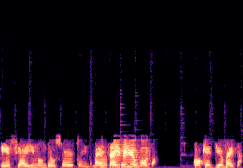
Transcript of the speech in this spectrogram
esse aí não deu certo ainda. Mas Isso aí veio gosto. Qualquer dia vai dar.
